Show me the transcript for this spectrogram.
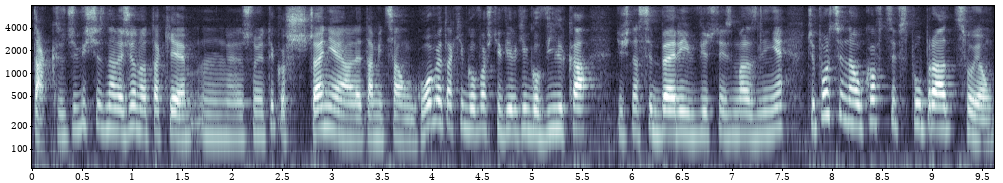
Tak, rzeczywiście znaleziono takie, mm, zresztą nie tylko szczenie, ale tam i całą głowę takiego właśnie wielkiego wilka gdzieś na Syberii w wiecznej zmarzlinie. Czy polscy naukowcy współpracują?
